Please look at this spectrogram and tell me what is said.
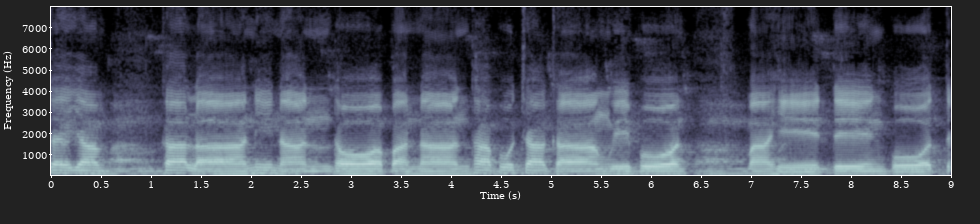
ชยัมกาลานินันโทปนันทพุชาคังวิพุนมหิติงปุตเต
